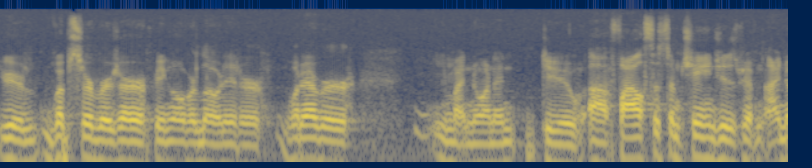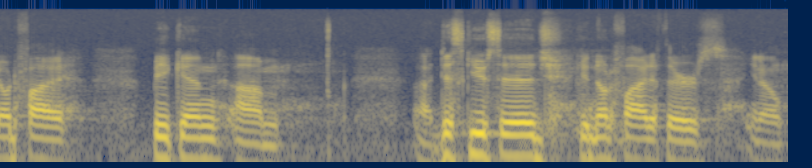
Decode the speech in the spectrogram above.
your web servers are being overloaded or whatever you might want to do. Uh, file system changes, we have an iNotify beacon. Um, uh, disk usage, get notified if there's, you know,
